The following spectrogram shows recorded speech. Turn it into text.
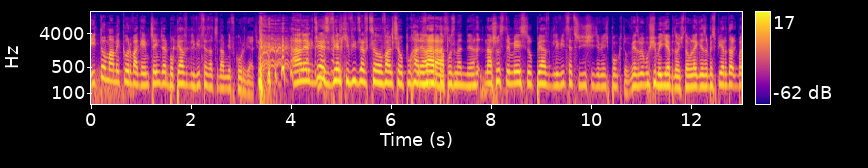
I tu mamy kurwa game changer, bo Piast Gliwice zaczyna mnie wkurwiać. Ale gdzie jest wielki widzew, co walczy o puchary, a Zaraz. Warta Poznań nie? N- Na szóstym miejscu Piast Gliwice 39 punktów, więc my musimy jebnąć tą Legię, żeby spierdolić, bo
